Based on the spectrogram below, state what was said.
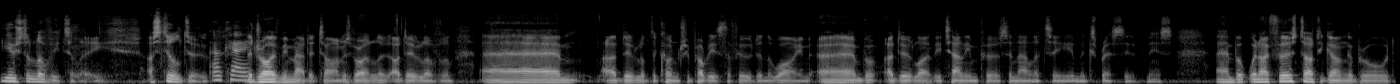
used to love Italy. I still do. Okay. They drive me mad at times, but I, lo- I do love them. Um, I do love the country. Probably it's the food and the wine, um, but I do like the Italian personality and expressiveness. Um, but when I first started going abroad,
